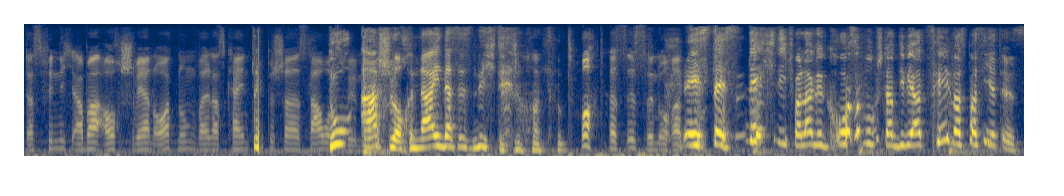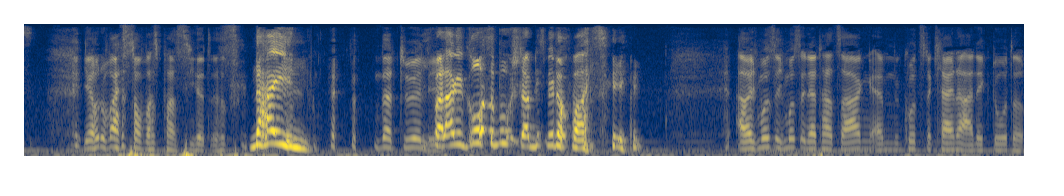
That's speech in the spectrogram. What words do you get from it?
Das finde ich aber auch schwer in Ordnung, weil das kein typischer Star Wars du Film ist. Du Arschloch, nein, das ist nicht in Ordnung. Doch, das ist in Ordnung. Ist es nicht? Ich verlange große Buchstaben, die mir erzählen, was passiert ist. Ja, aber du weißt doch, was passiert ist. Nein! Natürlich. Ich verlange große Buchstaben, die es mir doch mal erzählen. Aber ich muss, ich muss in der Tat sagen, ähm, kurz eine kleine Anekdote,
